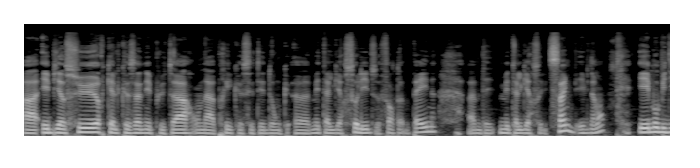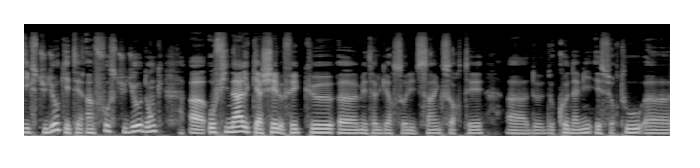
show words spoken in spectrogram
Euh, et bien sûr, quelques années plus tard, on a appris que c'était donc euh, Metal Gear Solid The Phantom Pain, Metal Gear Solid 5 évidemment, et Moby Dick Studio qui était un faux studio, donc au final cachait le fait que Metal Gear Solid 5 sortait euh, de, Konami et surtout euh,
